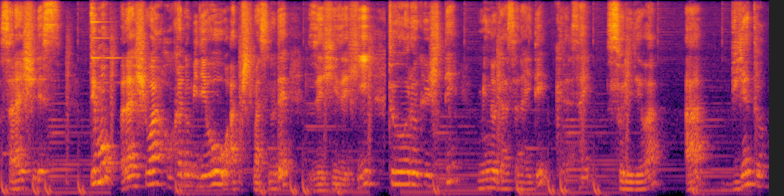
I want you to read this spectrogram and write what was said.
再来週です。でも来週は他のビデオをアップしますので、ぜひぜひ登録して見逃さないでください。それでは、あ、ビエント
